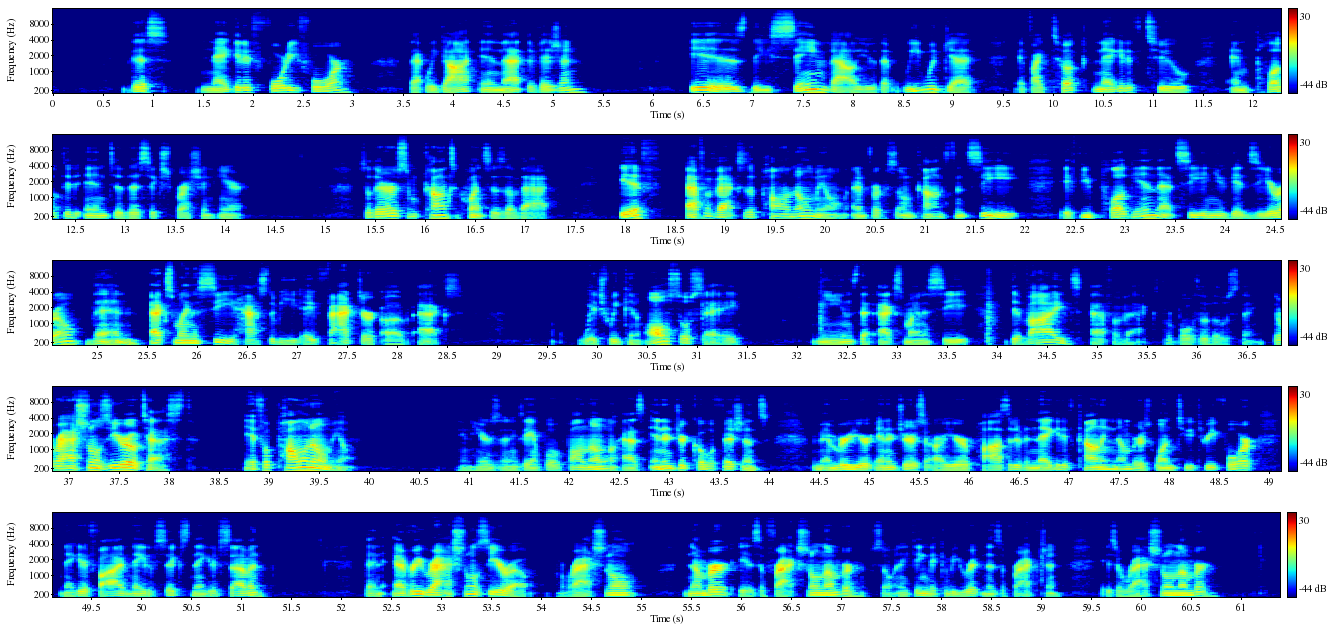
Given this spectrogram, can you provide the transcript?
this negative 44 that we got in that division is the same value that we would get if I took negative 2 and plugged it into this expression here. So there are some consequences of that. If f of x is a polynomial and for some constant c, if you plug in that c and you get 0, then x minus c has to be a factor of x, which we can also say means that x minus c divides f of x for both of those things. The rational zero test. If a polynomial, and here's an example of a polynomial, has integer coefficients, remember your integers are your positive and negative counting numbers, 1, 2, 3, 4, negative 5, negative 6, negative 7, then every rational zero, a rational number is a fractional number, so anything that can be written as a fraction is a rational number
